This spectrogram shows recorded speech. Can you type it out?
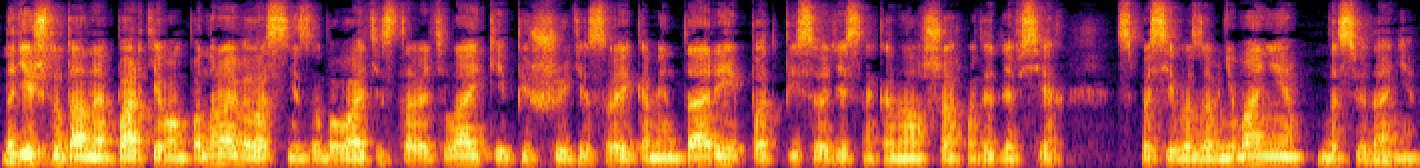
Надеюсь, что данная партия вам понравилась. Не забывайте ставить лайки, пишите свои комментарии, подписывайтесь на канал Шахматы для всех. Спасибо за внимание. До свидания.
